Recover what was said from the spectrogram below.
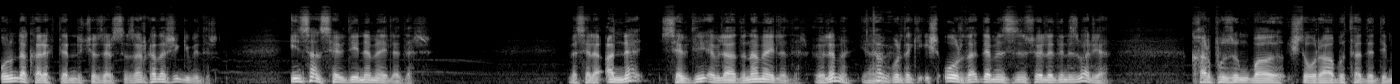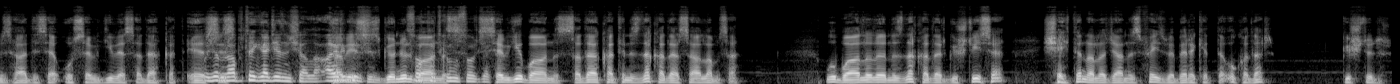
onun da karakterini çözersiniz. Arkadaşı gibidir. İnsan sevdiğine meyleder. Mesela anne sevdiği evladına meyleder. Öyle mi? Yani Tabii. buradaki iş orada demin sizin söylediğiniz var ya. Karpuzun bağı işte o rabıta dediğimiz hadise o sevgi ve sadakat. Eğer Hocam siz, rabıtaya geleceğiz inşallah. Ayrı tabii bir siz gönül bağınız, sevgi bağınız, sadakatiniz ne kadar sağlamsa, bu bağlılığınız ne kadar güçlüyse şeyhten alacağınız feyz ve bereket de o kadar güçlüdür.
